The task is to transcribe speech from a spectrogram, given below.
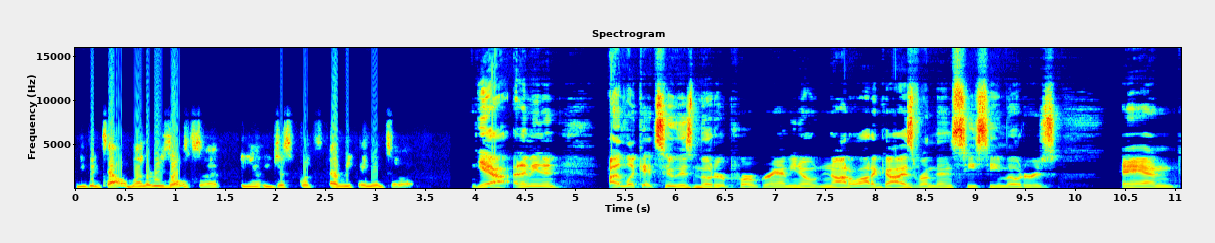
you can tell by the results that you know he just puts everything into it. Yeah, and I mean, and I look at to his motor program. You know, not a lot of guys run the NCC motors, and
